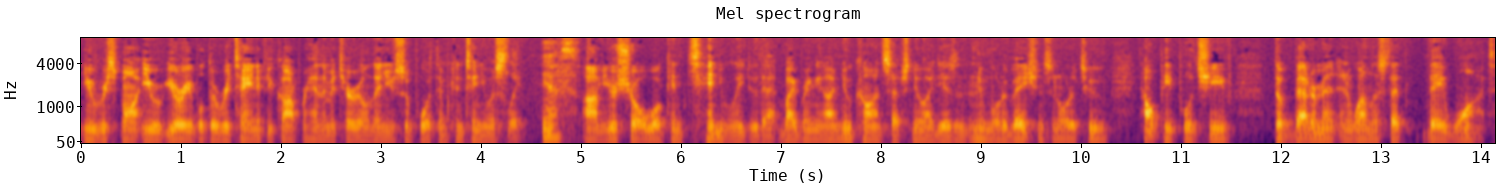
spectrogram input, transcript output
you respond. You, you're able to retain if you comprehend the material, and then you support them continuously. Yes. Um, your show will continually do that by bringing on new concepts, new ideas, and new motivations in order to help people achieve the betterment and wellness that they want.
